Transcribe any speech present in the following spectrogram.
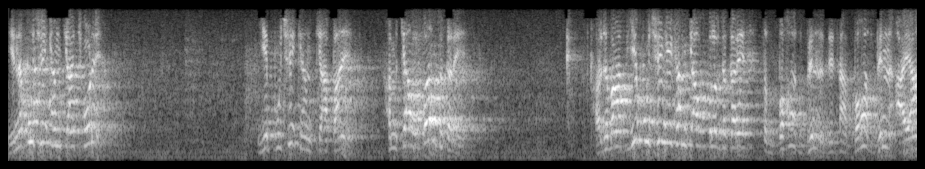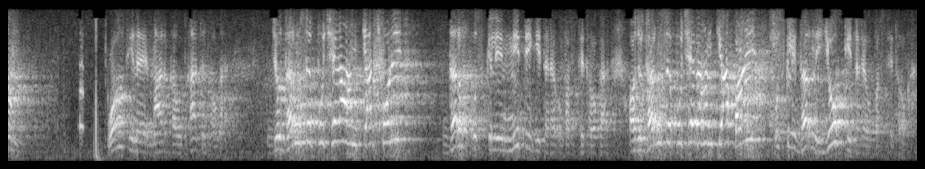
ये न पूछें कि हम क्या छोड़ें। ये पूछें कि हम क्या पाएँ। हम क्या उपलब्ध करें। और जब आप ये पूछेंगे कि हम क्या उपलब्ध करें तो बहुत भिन्न दिशा, बहुत भिन्न आयाम, बहुत ही नए मार्ग का उद्घाटन होगा। जो धर्म से पूछेगा, हम क्या छोड़े? धर्म उसके लिए नीति की तरह उपस्थित होगा। और जो धर्म से पूछेगा हम क्या पाए, उसके लिए धर्म योग की तरह उपस्थित होगा।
